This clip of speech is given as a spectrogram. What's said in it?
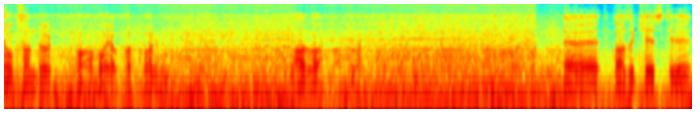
94. Aa, baya fark var oğlum. Var var fark var. Evet gazı kesti.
